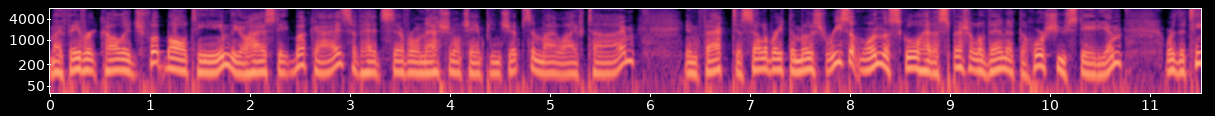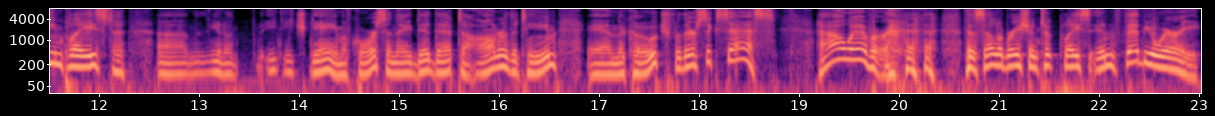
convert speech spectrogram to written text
My favorite college football team, the Ohio State Buckeyes, have had several national championships in my lifetime. In fact, to celebrate the most recent one, the school had a special event at the Horseshoe Stadium where the team plays to, uh, you know, each game, of course, and they did that to honor the team and the coach for their success. However, the celebration took place in February,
